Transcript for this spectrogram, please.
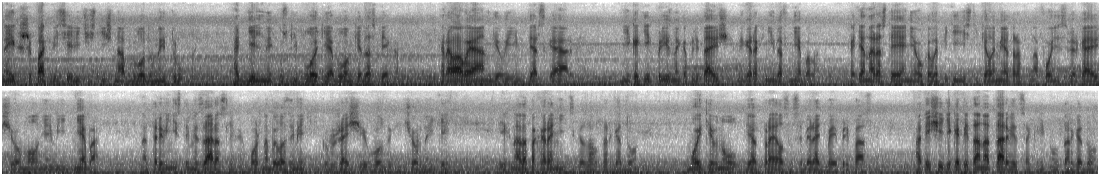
На их шипах висели частично обглоданные трупы, отдельные куски плоти и обломки доспехов, кровавые ангелы и имперская армия. Никаких признаков летающих мегарахнидов не было, хотя на расстоянии около 50 километров на фоне сверкающего молниями неба над травянистыми зарослями можно было заметить окружающие в воздухе черные тени. «Их надо похоронить», — сказал Таргадон. Мой кивнул и отправился собирать боеприпасы. «Отыщите капитана Тарвица!» — крикнул Таргадон.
